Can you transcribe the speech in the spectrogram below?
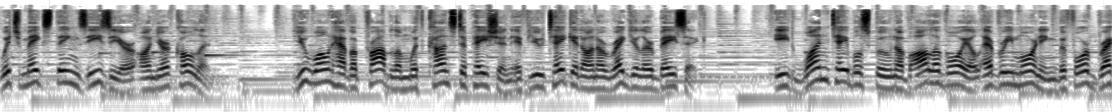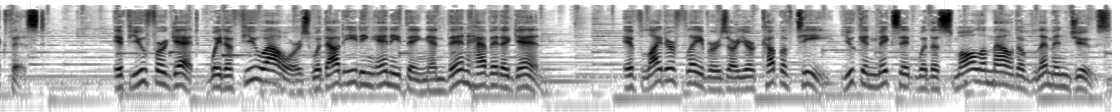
which makes things easier on your colon. You won't have a problem with constipation if you take it on a regular basis. Eat 1 tablespoon of olive oil every morning before breakfast. If you forget, wait a few hours without eating anything and then have it again. If lighter flavors are your cup of tea, you can mix it with a small amount of lemon juice.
